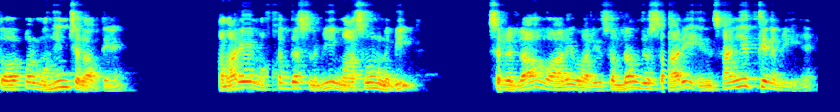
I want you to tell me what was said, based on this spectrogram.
तौर पर मुहिम चलाते हैं। हमारे मुक़दस नबी, मासूम नबी वसल्लम, जो सारी इंसानियत के नबी हैं,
